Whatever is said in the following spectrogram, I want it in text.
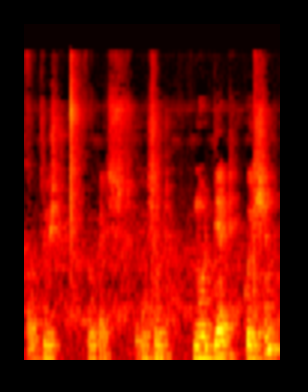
So you should note that question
